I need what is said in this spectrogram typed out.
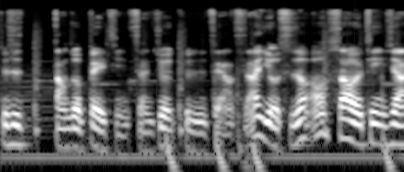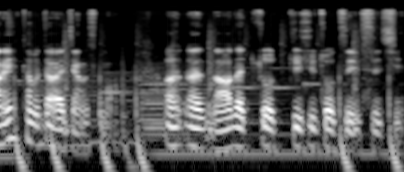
就是当做背景声，就就是这样子啊。有时候哦，稍微听一下，哎、他们到底讲什么？嗯、嗯，然后再做继续做自己事情，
